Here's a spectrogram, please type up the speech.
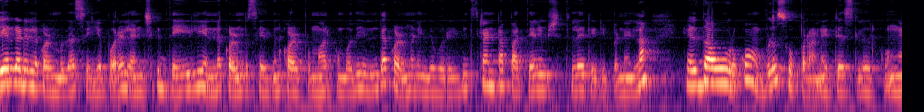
வேர்கடலை குழம்பு தான் செய்ய போகிறேன் லஞ்சுக்கு டெய்லி என்ன குழம்பு செய்யுதுன்னு குழப்பமாக இருக்கும்போது இந்த குழம்பு நீங்கள் ஒரு இன்ஸ்டண்ட்டாக பத்தே நிமிஷத்தில் ரெடி பண்ணிடலாம். ஹெல்த்தாகவும் இருக்கும். அவ்வளோ சூப்பரான டேஸ்ட்டில் இருக்குங்க.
